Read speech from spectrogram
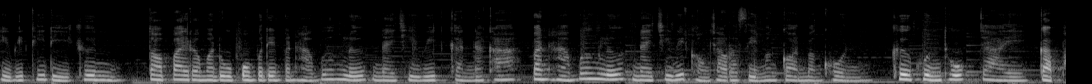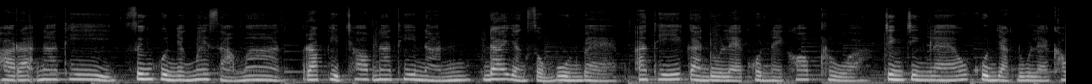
ชีวิตที่ดีขึ้น ต่อไปเรามาดูปมประเด็นปัญหาเบื้องลึกในชีวิตกันนะคะ ปัญหาเบื้องลึกในชีวิตของชาวราศีมังกรบางคน คือคุณทุกข์ใจกับภาระหน้าที่ ซึ่งคุณยังไม่สามารถรับผิดชอบหน้าที่นั้น ได้อย่างสมบูรณ์แบบ อาทิการดูแลคนในครอบครัว จริง ๆ แล้วคุณอยากดูแลเขา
